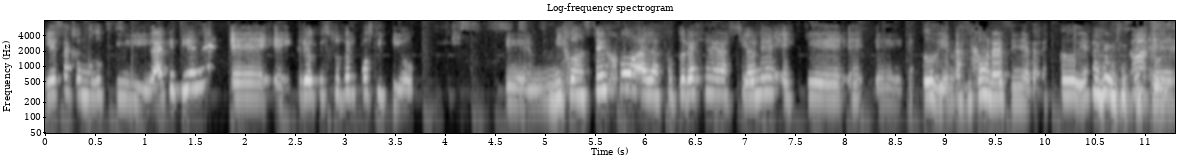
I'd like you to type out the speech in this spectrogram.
y esa como ductibilidad que tiene creo que es súper positivo. Eh, mi consejo a las futuras generaciones es que eh, eh, estudien, así como una señora, estudien.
